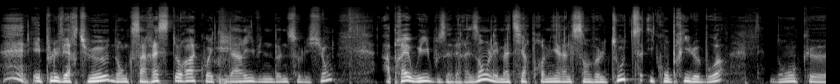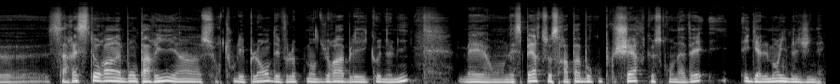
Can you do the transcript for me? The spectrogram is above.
et plus vertueux, donc ça restera, quoi qu'il arrive, une bonne solution. Après, oui, vous avez raison, les matières premières, elles s'envolent toutes, y compris le bois. Donc, euh, ça restera un bon pari hein, sur tous les plans, développement durable et économie, mais on espère que ce ne sera pas beaucoup plus cher que ce qu'on avait également imaginé.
